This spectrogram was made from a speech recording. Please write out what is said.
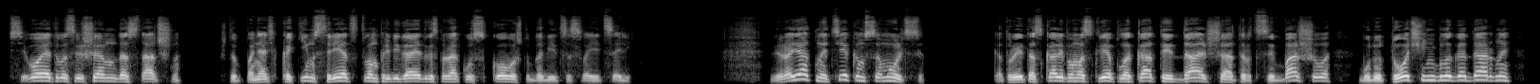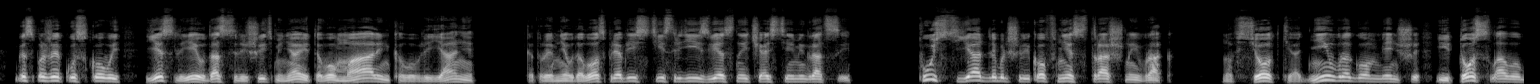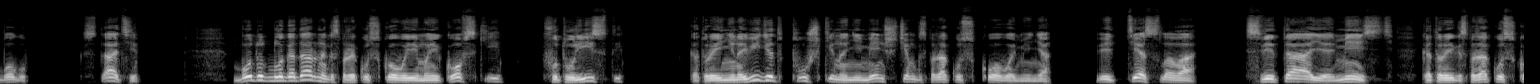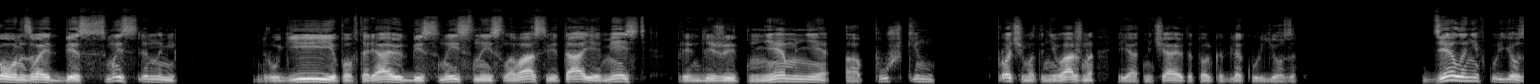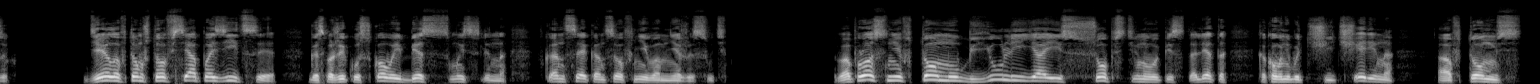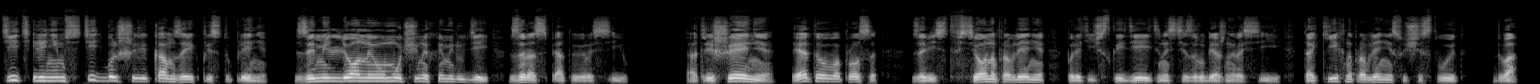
Всего этого совершенно достаточно, чтобы понять, к каким средствам прибегает госпожа Кускова, чтобы добиться своей цели. Вероятно, те комсомольцы, которые таскали по Москве плакаты дальше от Арцебашева, будут очень благодарны госпоже Кусковой, если ей удастся лишить меня и того маленького влияния, которое мне удалось приобрести среди известной части эмиграции. Пусть я для большевиков не страшный враг, но все-таки одним врагом меньше, и то, слава богу. Кстати, будут благодарны госпоже Кусковой и Маяковские, футуристы, которые ненавидят Пушкина не меньше, чем госпожа Кускова меня. Ведь те слова «святая месть», которые госпожа Кускова называет бессмысленными, другие повторяют бессмысленные слова «святая месть», принадлежит не мне, а Пушкину. Впрочем, это не важно, я отмечаю это только для курьеза. Дело не в курьезах. Дело в том, что вся позиция госпожи Кусковой бессмысленна. В конце концов, не во мне же суть. Вопрос не в том, убью ли я из собственного пистолета какого-нибудь Чечерина, а в том, мстить или не мстить большевикам за их преступления, за миллионы умученных ими людей, за распятую Россию. От решения этого вопроса зависит все направление политической деятельности зарубежной России. Таких направлений существует два.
